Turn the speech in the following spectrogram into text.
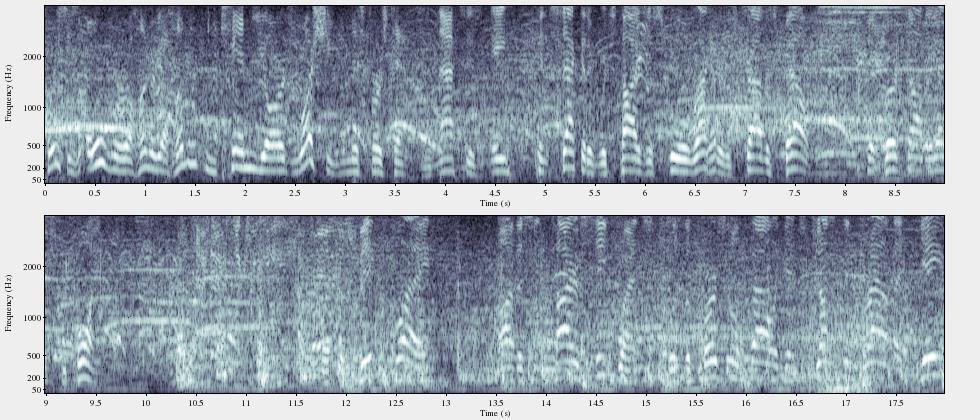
Choice is over 100, 110 yards rushing in this first half. And that's his eighth consecutive, which ties a school record yep. as Travis Bell converts on the extra point. But the big play on this entire sequence was the personal foul against Justin Brown that gave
